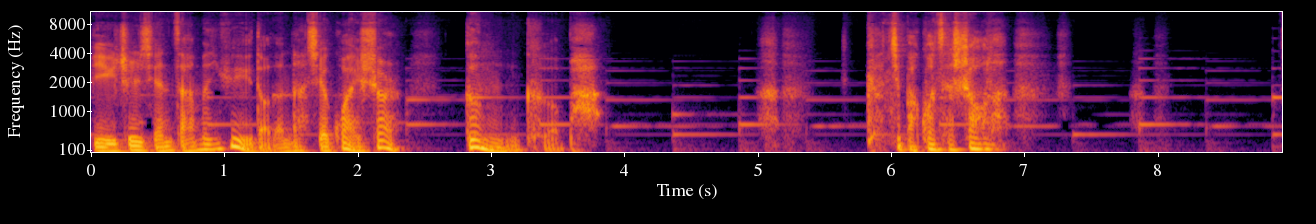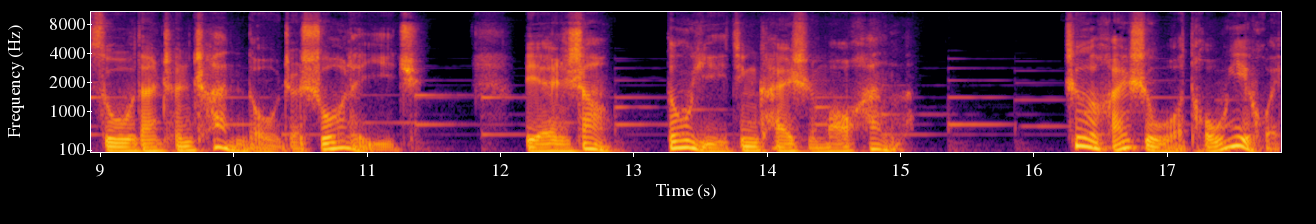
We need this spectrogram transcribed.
比之前咱们遇到的那些怪事儿更可怕。赶紧把棺材烧了！苏丹琛颤抖着说了一句，脸上都已经开始冒汗了。这还是我头一回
